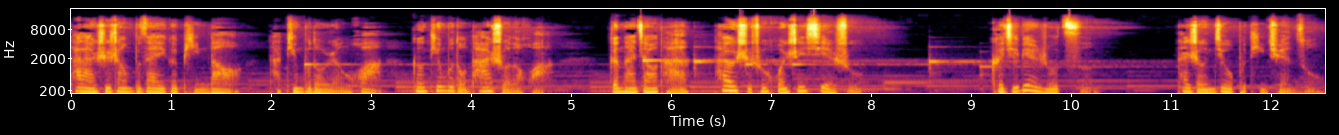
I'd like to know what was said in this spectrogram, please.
他俩时常不在一个频道，他听不懂人话。更听不懂他说的话，跟他交谈，他又使出浑身解数。可即便如此，他仍旧不听劝阻，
